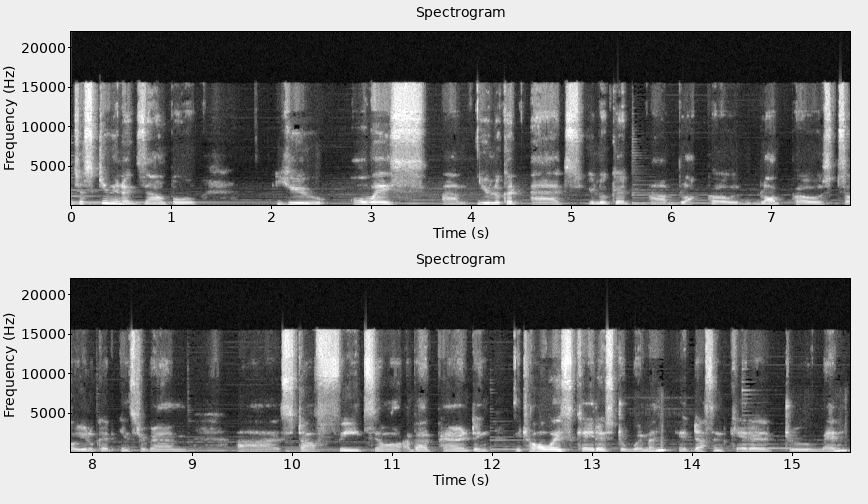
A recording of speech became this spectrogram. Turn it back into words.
just give you an example you always um, you look at ads, you look at uh, blog post, blog posts, or you look at Instagram uh, stuff feeds or about parenting. It always caters to women. It doesn't cater to men.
